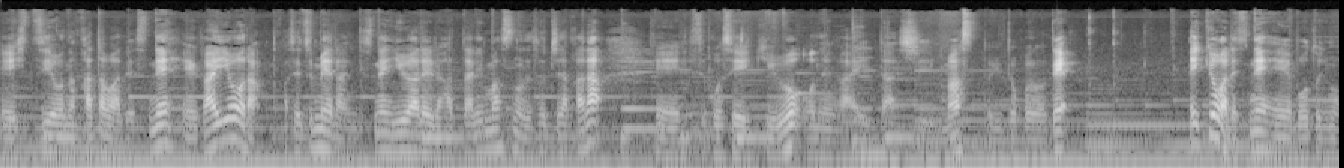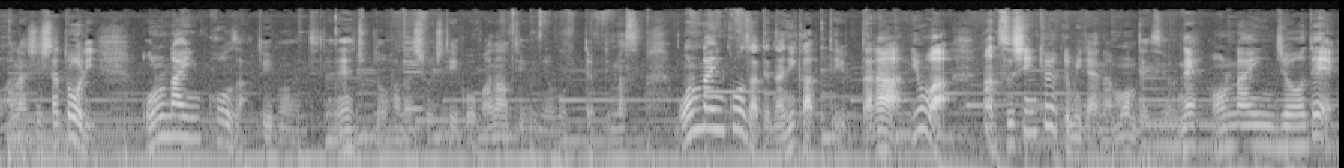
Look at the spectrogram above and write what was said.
え必要な方はですね概要欄とか説明欄にですね URL 貼ってありますのでそちらから、えー、ご請求をお願いいたしますというところでえ今日はですね、え冒頭にもお話しした通り、オンライン講座というものについてね、ちょっとお話をしていこうかなというふうに思っております。オンライン講座って何かって言ったら、要は、まあ、通信教育みたいなもんですよね。オンライン上で、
